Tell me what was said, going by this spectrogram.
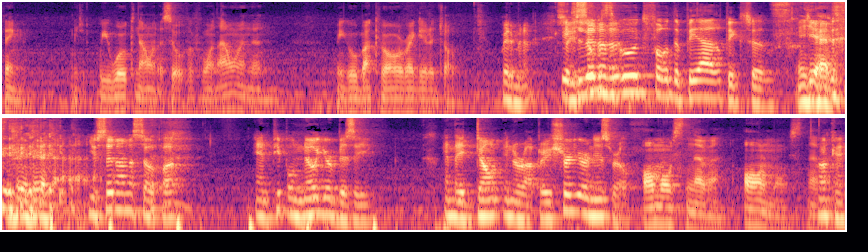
thing. We, we work now on the sofa for one hour and then we go back to our regular job. wait a minute. So it you looks the, good for the PR pictures. Yes. you sit on a sofa, and people know you're busy, and they don't interrupt. Are you sure you're in Israel? Almost never. Almost never. Okay.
